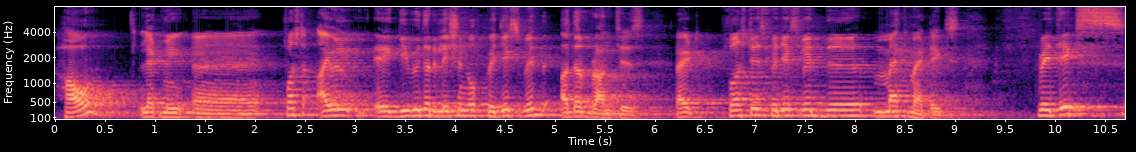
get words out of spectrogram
How? Let me uh, first i will uh, give you the relation of physics with other branches right? First is physics with uh, mathematics. Physics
